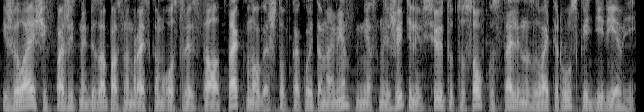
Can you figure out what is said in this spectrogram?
и желающих пожить на безопасном райском острове стало так много, что в какой-то момент местные жители всю эту тусовку стали называть русской деревней.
